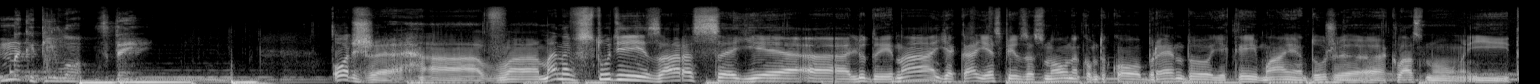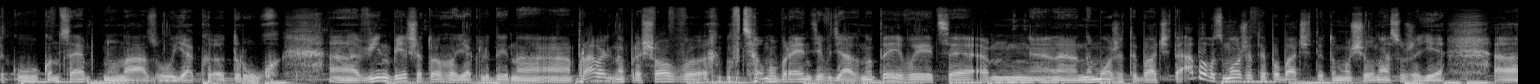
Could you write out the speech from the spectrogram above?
накипіло вдень. Отже, в мене в студії зараз є людина, яка є співзасновником такого бренду, який має дуже класну і таку концептну назву як друг. Він більше того, як людина правильно прийшов в цьому бренді вдягнутий. Ви це не можете бачити, або зможете побачити, тому що у нас вже є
